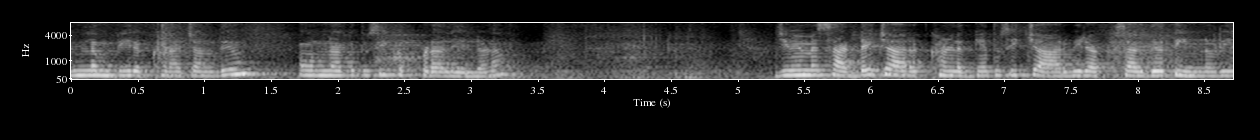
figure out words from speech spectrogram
ਲੰਬੀ ਰੱਖਣਾ ਚਾਹੁੰਦੇ ਹੋ, ਓਨਾ ਕਿ ਤੁਸੀਂ ਕੱਪੜਾ ਲੈ ਲੈਣਾ। ਜਿਵੇਂ ਮੈਂ 4.5 ਰੱਖਣ ਲੱਗਿਆ ਤੁਸੀਂ 4 ਵੀ ਰੱਖ ਸਕਦੇ ਹੋ 3 ਵੀ।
